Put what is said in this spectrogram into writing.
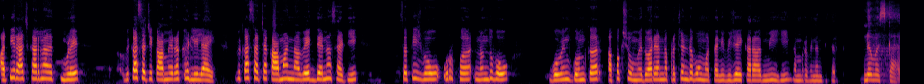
अति राजकारणामुळे विकासाची कामे रखडलेली आहे. विकासाच्या कामांना वेग देण्यासाठी सतीश भाऊ उर्फ नंदूभाऊ गोविंद गोंदकर अपक्ष उमेदवार यांना प्रचंड बहुमताने विजयी करा. मी ही नम्र विनंती करते. नमस्कार.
